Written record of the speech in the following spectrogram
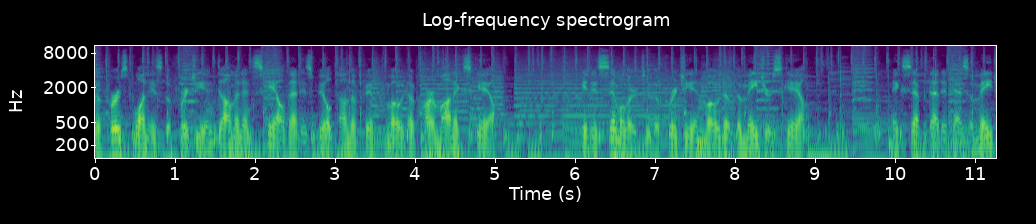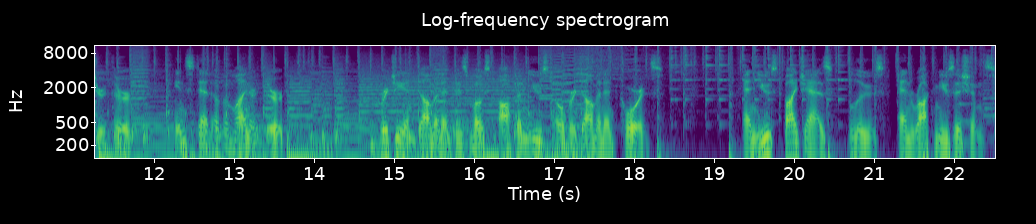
The first one is the Phrygian dominant scale that is built on the fifth mode of harmonic scale. It is similar to the Phrygian mode of the major scale. Except that it has a major third, instead of a minor third. Phrygian dominant is most often used over dominant chords. And used by jazz, blues, and rock musicians.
